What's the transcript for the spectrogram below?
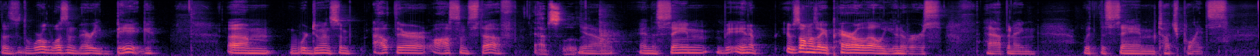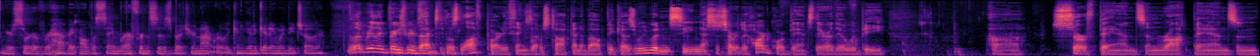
the, the world wasn't very big um we're doing some out there awesome stuff Absolutely. you know, in the same in a it was almost like a parallel universe happening with the same touch points. You're sort of having all the same references, but you're not really communicating with each other. Well, it really brings me back to those loft party things I was talking about because we wouldn't see necessarily hardcore bands there. There would be uh, surf bands and rock bands and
